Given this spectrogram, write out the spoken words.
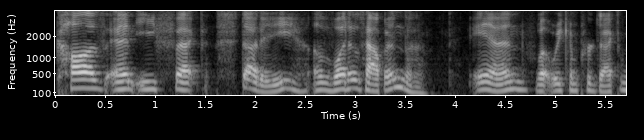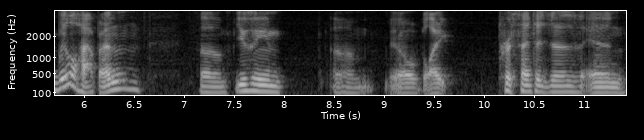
cause and effect study of what has happened and what we can project will happen um, using, um, you know, like percentages and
